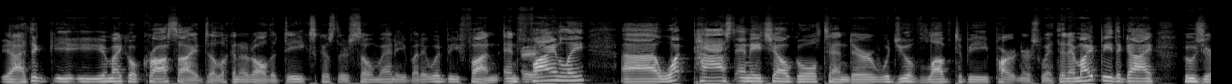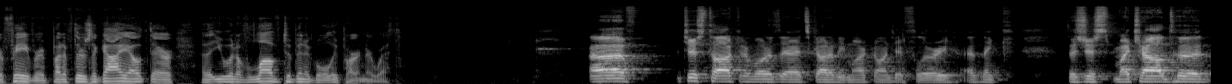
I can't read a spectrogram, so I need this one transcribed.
Yeah, I think you, you might go cross-eyed to looking at all the dekes because there's so many, but it would be fun. And finally, uh, what past NHL goaltender would you have loved to be partners with? And it might be the guy who's your favorite, but if there's a guy out there that you would have loved to have been a goalie partner with. Uh, just talking about it there, it's got to be Marc Andre Fleury. I think there's just my childhood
